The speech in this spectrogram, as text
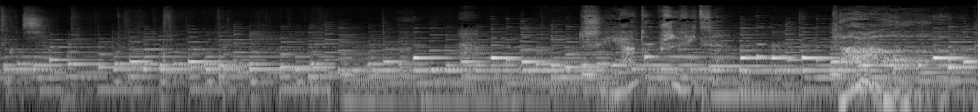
Tylko cicho. tak.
